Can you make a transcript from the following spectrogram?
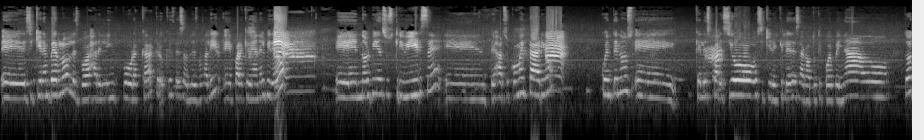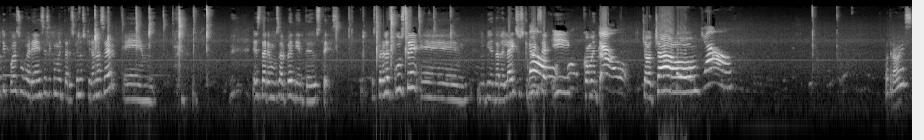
Eh, si quieren verlo, les voy a dejar el link por acá. Creo que les va a salir eh, para que vean el video. No olviden suscribirse, dejar su comentario. Cuéntenos qué les pareció, si quieren que les haga otro tipo de peinado, todo tipo de sugerencias y comentarios que nos quieran hacer. estaremos al pendiente de ustedes. Espero les guste. eh, no olviden darle like, suscribirse y comentar. Chao, chao. Chao. Otra vez.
